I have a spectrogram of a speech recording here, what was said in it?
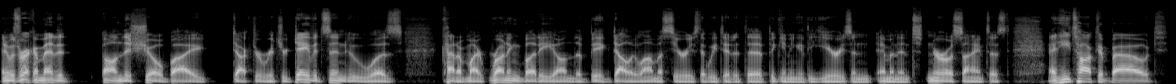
And it was recommended on this show by Dr. Richard Davidson, who was kind of my running buddy on the big Dalai Lama series that we did at the beginning of the year. He's an eminent neuroscientist. And he talked about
